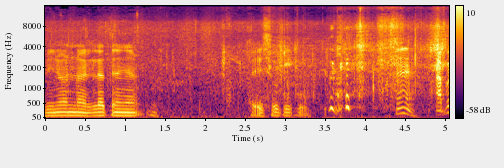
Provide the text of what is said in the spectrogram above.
ബിനുവണ്ണ എല്ലാത്തിനും ഞാൻ ഫേസ്ബുക്കിൽ അപ്പൊ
